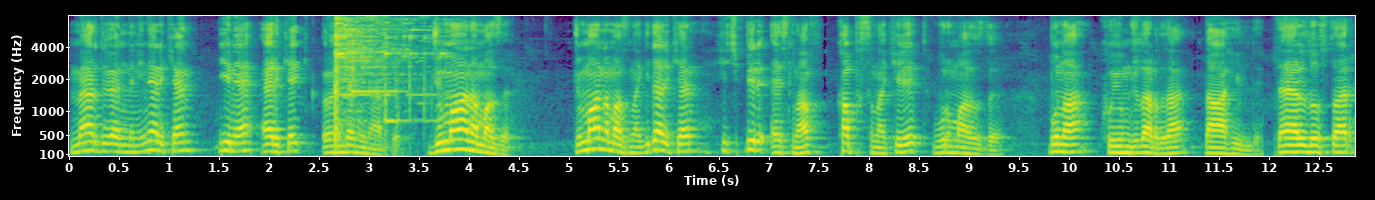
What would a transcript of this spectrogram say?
merdivenden inerken yine erkek önden inerdi. Cuma namazı. Cuma namazına giderken hiçbir esnaf kapısına kilit vurmazdı. Buna kuyumcular da dahildi. Değerli dostlar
